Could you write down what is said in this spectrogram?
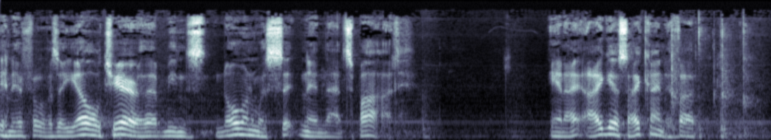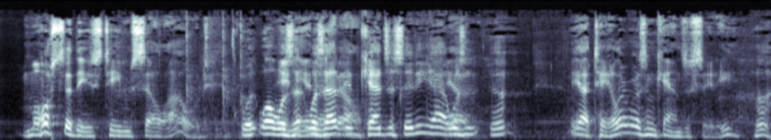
And if it was a yellow chair, that means no one was sitting in that spot. And I, I guess I kind of thought most of these teams sell out. Well, well, was that the was that in Kansas City? Yeah, it Yeah. wasn't. Yeah. Yeah, Taylor was in Kansas City. Huh.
